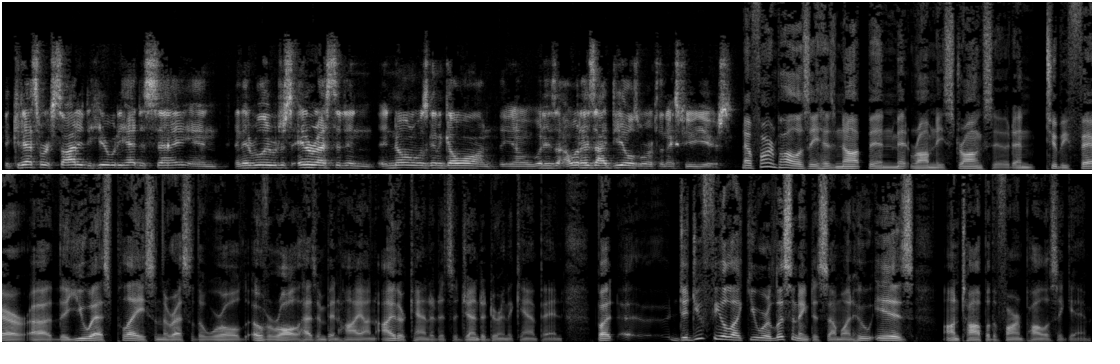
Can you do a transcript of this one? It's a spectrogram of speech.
The cadets were excited to hear what he had to say, and, and they really were just interested in, in knowing what was going to go on. You know what his what his ideals were for the next few years. Now, foreign policy has not been Mitt Romney's strong suit, and to be fair, uh, the U.S. place in the rest of the world overall hasn't been high on either candidate's agenda during the campaign. But uh, did you feel like you were listening to someone who is on top of the foreign policy game?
